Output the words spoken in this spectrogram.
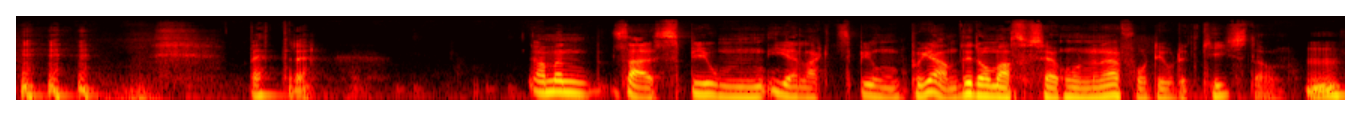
Bättre. Ja men så här spion, elakt spionprogram. Det är de associationerna jag får till ordet Keystone. Mm.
